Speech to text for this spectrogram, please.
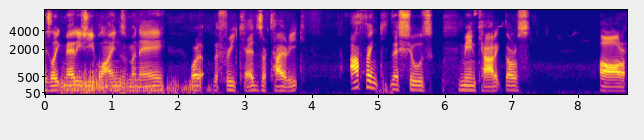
is like Mary J. Blige's Monet or the Three Kids or Tariq. I think this show's main characters are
